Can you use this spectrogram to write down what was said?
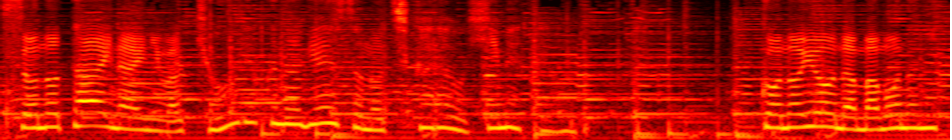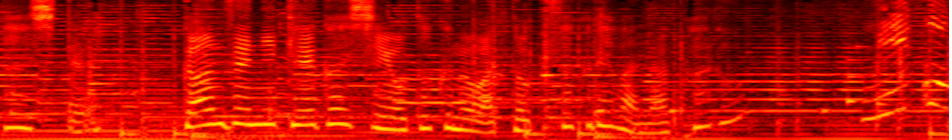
その体内には強力な元素の力を秘めておる。このような魔物に対して完全に警戒心を解くのは得策ではなかろう。ミコ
